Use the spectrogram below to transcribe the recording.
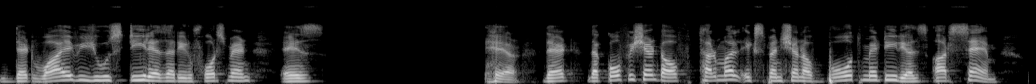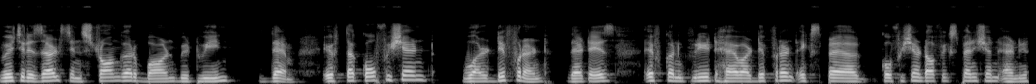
that why we use steel as a reinforcement is here that the coefficient of thermal expansion of both materials are same which results in stronger bond between them. If the coefficient were different that is if concrete have a different coefficient of expansion and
